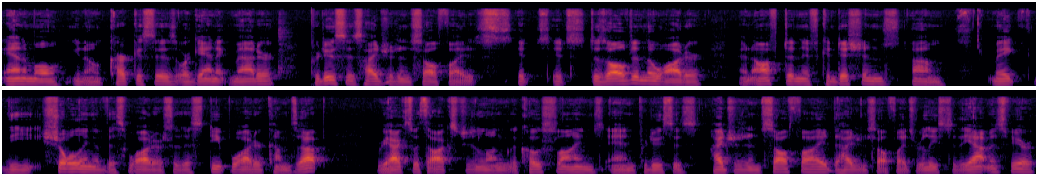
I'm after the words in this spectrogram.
animal, you know, carcasses, organic matter produces hydrogen sulfide. It's, it's, it's dissolved in the water, and often, if conditions um, make the shoaling of this water, so this deep water comes up, reacts with oxygen along the coastlines, and produces hydrogen sulfide. The hydrogen sulfide is released to the atmosphere,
